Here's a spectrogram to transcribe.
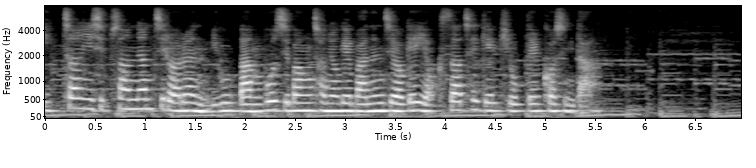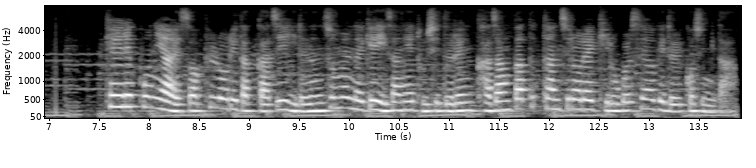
2023년 7월은 미국 남부 지방 전역의 많은 지역의 역사 책에 기록될 것입니다. 캘리포니아에서 플로리다까지 이르는 24개 이상의 도시들은 가장 따뜻한 7월의 기록을 세우게 될 것입니다.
